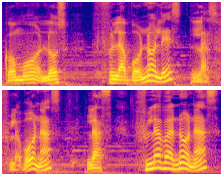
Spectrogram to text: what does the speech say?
como los flavonoles, las flavonas, las flavanonas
